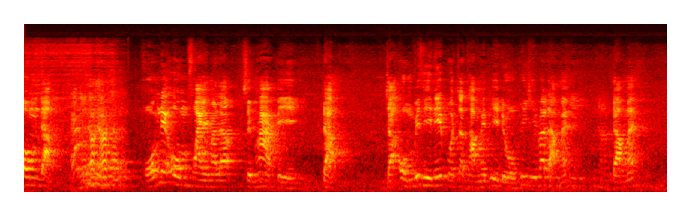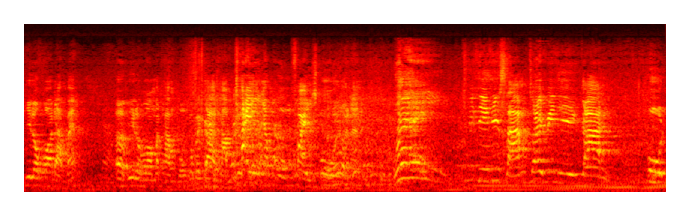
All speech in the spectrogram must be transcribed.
อมดับ ผมเนี่ยอมไฟมาแล้ว 15 ปี ดับ จะอมวิธีนี้ผมจะทำให้พี่ดู พี่คิดว่าดับไหมดับไหมพี่รพอดับไหมเออพี่รพอมาทำผมก็ไม่กล้าทำใครจะอมไฟโชว์เลยนะเว้ยวิธีที่สามใช้วิธีการอุด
